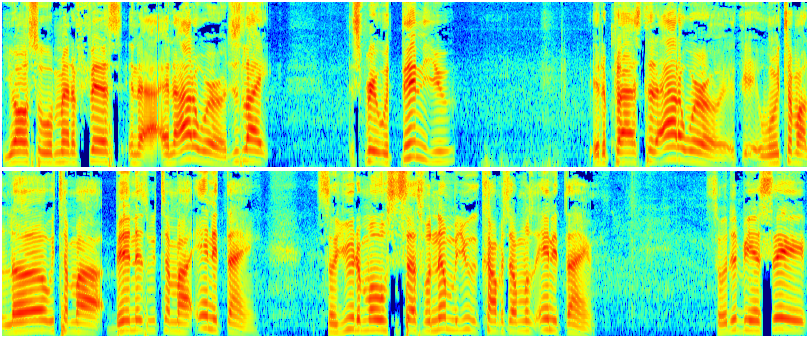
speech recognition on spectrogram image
you also will manifest in the, in the outer world. Just like the spirit within you it applies to the outer world. When we talk about love, we talk about business, we talk about anything. So you're the most successful number, you can accomplish almost anything. So this being said,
